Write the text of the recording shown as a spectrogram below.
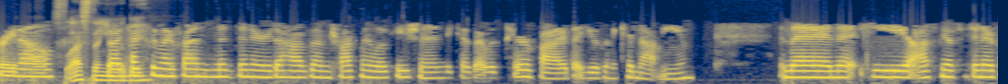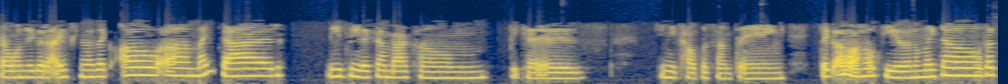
right now. It's the last thing you So I to be. texted my friends mid dinner to have them track my location because I was terrified that he was going to kidnap me. And then he asked me after dinner if I wanted to go to ice cream. I was like, oh, um, my dad needs me to come back home because he needs help with something. He's like, oh, I'll help you. And I'm like, no, that's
